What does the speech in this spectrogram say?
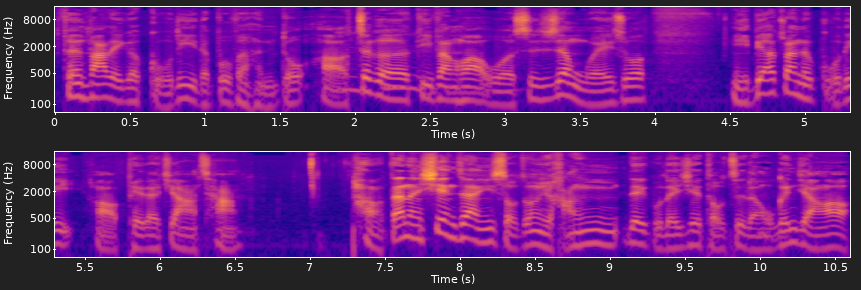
分发的一个股利的部分很多，哈，这个地方的话，我是认为说你不要赚的股利，好赔的价差，好，当然现在你手中有航运类股的一些投资人，我跟你讲哦，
